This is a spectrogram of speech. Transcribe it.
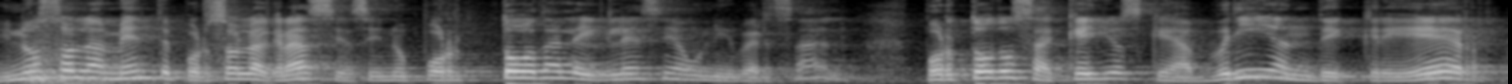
Y no solamente por sola gracia, sino por toda la iglesia universal, por todos aquellos que habrían de creer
